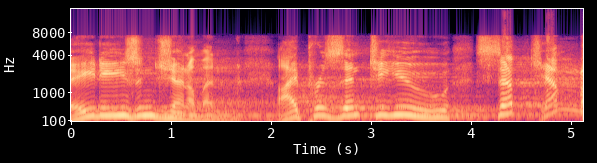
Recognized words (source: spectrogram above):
Ladies and gentlemen, I present to you September!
